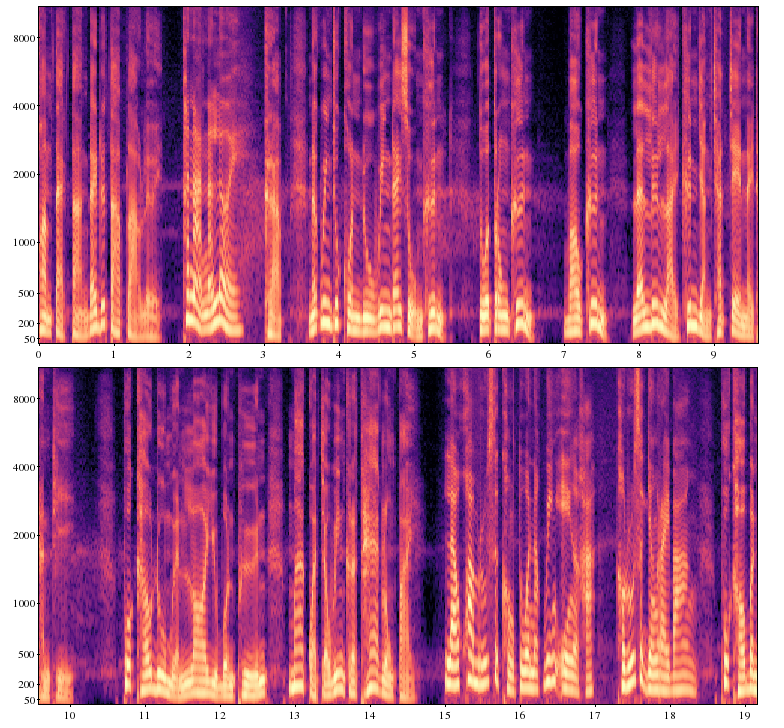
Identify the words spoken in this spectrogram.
ความแตกต่างได้ด้วยตาเปล่าเลย ขนาดนั้นเลย ครับ นักวิ่งทุกคนดูวิ่งได้สูงขึ้น ตัวตรงขึ้น เบาขึ้น และลื่นไหลขึ้นอย่างชัดเจนในทันที พวกเขาดูเหมือนลอยอยู่บนพื้นมากกว่าจะวิ่งกระแทกลงไป แล้วความรู้สึกของตัวนักวิ่งเองอะคะเขารู้สึกอย่างไรบ้าง พวกเขาบรร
